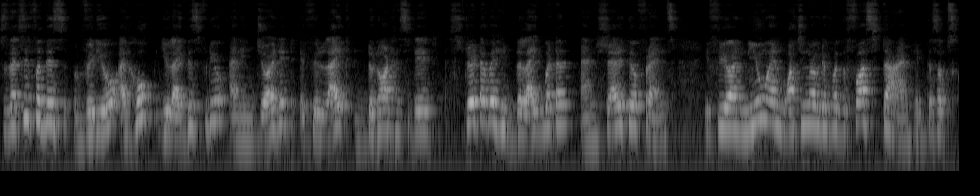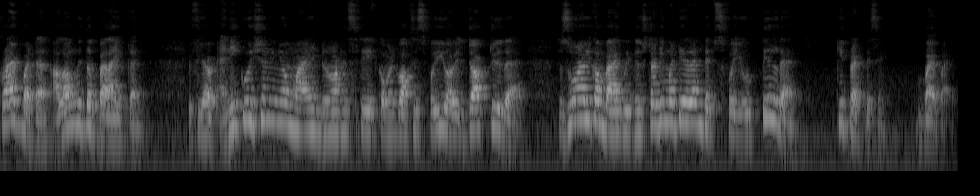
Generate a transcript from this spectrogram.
So that's it for this video. I hope you like this video and enjoyed it. If you like, do not hesitate. Straight away hit the like button and share with your friends. If you are new and watching my video for the first time, hit the subscribe button along with the bell icon. If you have any question in your mind, do not hesitate. Comment box is for you. I will talk to you there. So soon I will come back with new study material and tips for you. Till then, keep practicing. Bye bye.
